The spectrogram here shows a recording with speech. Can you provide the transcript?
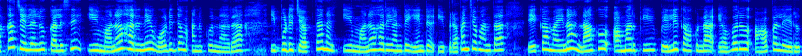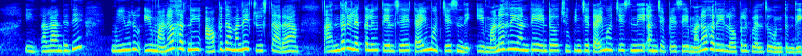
అక్క చెల్లెలు కలిసి ఈ మనోహరినే ఓడిద్దాం అనుకున్నారా? ఇప్పుడు చెప్తాను ఈ మనోహరి అంటే ఏంటో? ఈ ప్రపంచమంతా ఏకమైన నాకు అమర్కి పెళ్ళి కాకుండా ఎవ్వరూ ఆపలేరు. అలాంటిది మీరు ఈ మనోహర్ని ఆపుదామని చూస్తారా? అందరి లెక్కలు తేల్చే టైం వచ్చేసింది. ఈ మనోహరి అంటే ఏంటో చూపించే టైం వచ్చేసింది అని చెప్పేసి మనోహరి లోపలికి వెళ్తూ ఉంటుంది.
